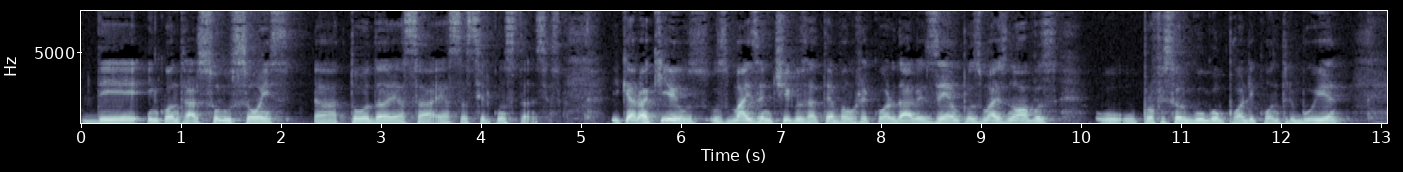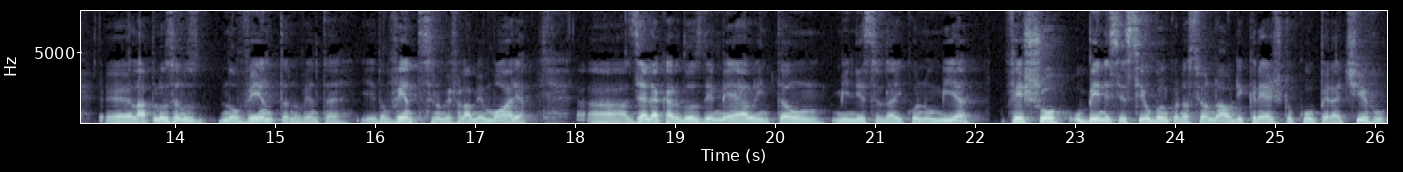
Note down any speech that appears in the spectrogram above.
de encontrar soluções a todas essa, essas circunstâncias. E quero aqui, os, os mais antigos até vão recordar o exemplo, os mais novos, o, o professor Google pode contribuir. É, lá pelos anos 90, 90 e 90, se não me falar a memória, a Zélia Cardoso de Mello, então ministra da Economia, fechou o BNCC, o Banco Nacional de Crédito Cooperativo,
